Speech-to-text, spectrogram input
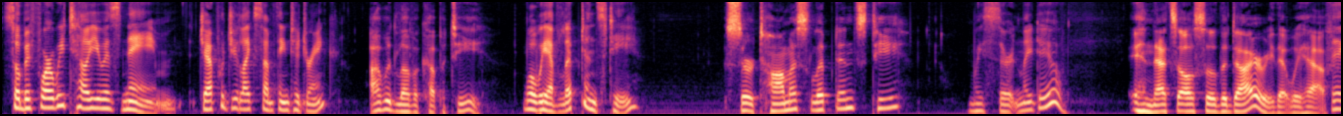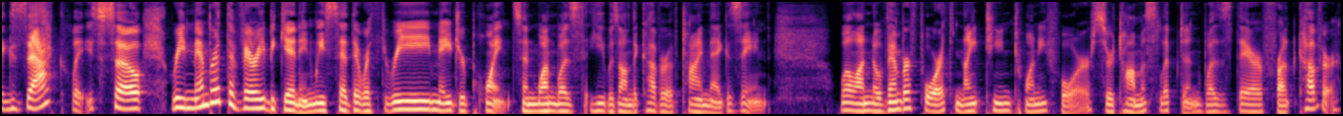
So before we tell you his name, Jeff, would you like something to drink? I would love a cup of tea. Well, we have Lipton's tea. Sir Thomas Lipton's tea? We certainly do. And that's also the diary that we have. Exactly. So remember at the very beginning, we said there were three major points, and one was he was on the cover of Time magazine. Well, on November 4th, 1924, Sir Thomas Lipton was their front cover.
